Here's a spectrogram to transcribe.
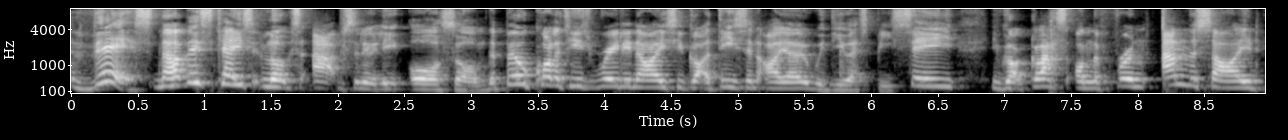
this. Now, this case looks absolutely awesome. The build quality is really nice. You've got a decent I.O. with USB-C. You've got glass on the front and the side.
